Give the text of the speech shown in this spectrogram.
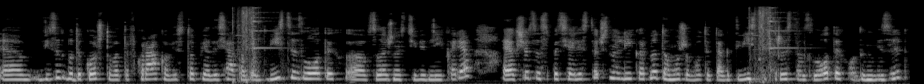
е, візит буде коштувати в Кракові 150 або 200 злотих, е, в залежності від лікаря. А якщо це спеціалістичний лікар, ну то може бути так 200-300 злотих один візит,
